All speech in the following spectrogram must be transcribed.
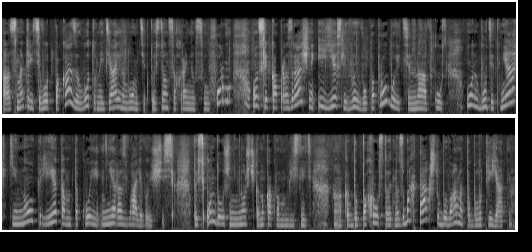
А, смотрите, вот показываю, вот он идеальный ломтик, то есть он сохранил свою форму, он слегка прозрачный, и если вы его попробуете на вкус, он будет мягкий, но при этом такой не разваливающийся. То есть он должен немножечко, ну как вам объяснить, как бы похрустывать на зубах так, чтобы вам это было приятно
